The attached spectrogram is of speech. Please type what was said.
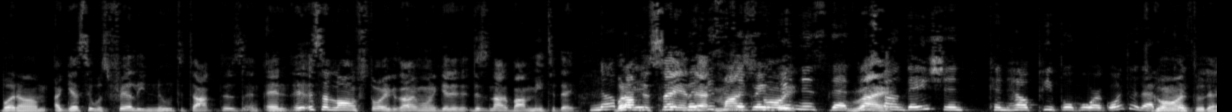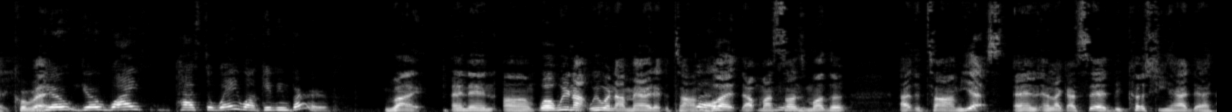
But, um, I guess it was fairly new to doctors and, and it's a long story because I don't want to get it. This is not about me today. No, but, I'm just saying but, but that this my is a great story, witness that right, this foundation can help people who are going through that. going through that. Correct. Your your wife passed away while giving birth. Right. And then, um, well, we're not, we were not married at the time, But- but, my son's mother at the time, yes. And, and like I said, because she had that,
